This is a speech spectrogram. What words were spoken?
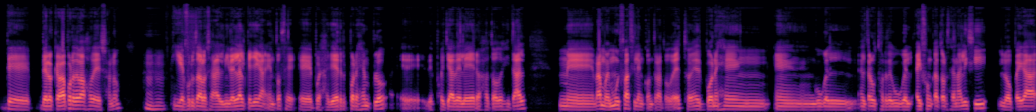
de, lo que va por debajo de eso, ¿no? Y es brutal, o sea, el nivel al que llega. Entonces, eh, pues ayer, por ejemplo, eh, después ya de leeros a todos y tal, me, vamos, es muy fácil encontrar todo esto. Pones en, en, Google, el traductor de Google, iPhone 14 análisis, lo pega,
